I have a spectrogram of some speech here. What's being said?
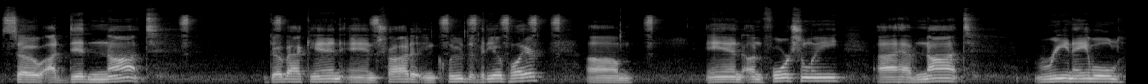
So, I did not go back in and try to include the video player. Um, and unfortunately, I have not re-enabled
